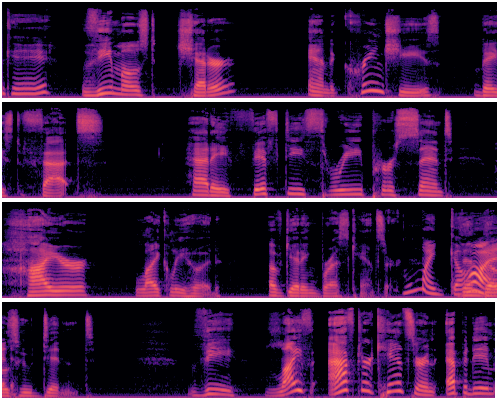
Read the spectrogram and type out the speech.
Okay. the most cheddar and cream cheese based fats had a 53% higher likelihood of getting breast cancer Oh my god. than those who didn't. The life after cancer and epidemi-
